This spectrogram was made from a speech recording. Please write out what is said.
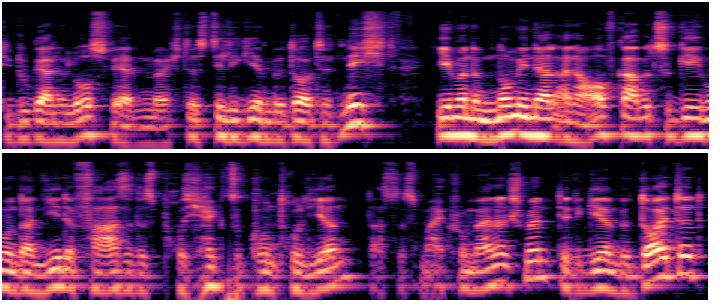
die du gerne loswerden möchtest. Delegieren bedeutet nicht, jemandem nominell eine Aufgabe zu geben und dann jede Phase des Projekts zu kontrollieren. Das ist Micromanagement. Delegieren bedeutet,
